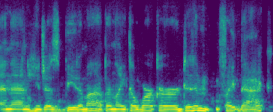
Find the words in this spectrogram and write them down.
and then he just beat him up, and like the worker didn't fight back.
